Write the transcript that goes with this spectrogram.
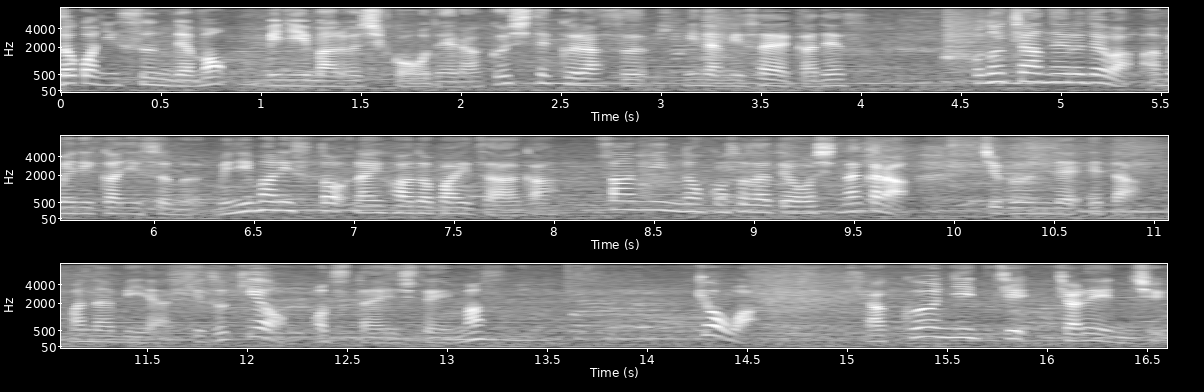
どこに住んでもミニマル思考で楽して暮らす南さやかです。このチャンネルではアメリカに住むミニマリストライフアドバイザーが3人の子育てをしながら自分で得た学びや気づきをお伝えしています。今日は100日チャレンジ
